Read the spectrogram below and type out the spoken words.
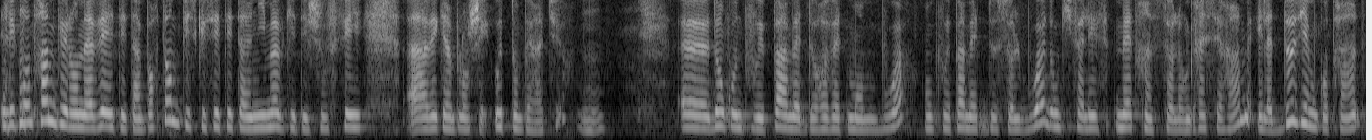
Les contraintes que l'on avait étaient importantes puisque c'était un immeuble qui était chauffé avec un plancher haute température. Mmh. Euh, donc on ne pouvait pas mettre de revêtement bois, on ne pouvait pas mettre de sol bois, donc il fallait mettre un sol en grès cérame. Et la deuxième contrainte,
